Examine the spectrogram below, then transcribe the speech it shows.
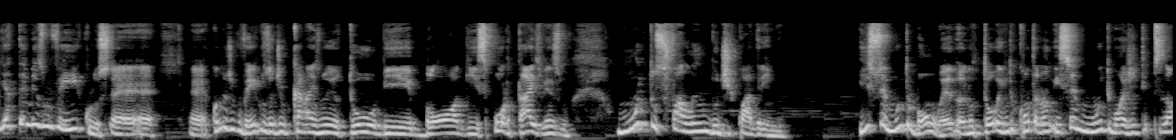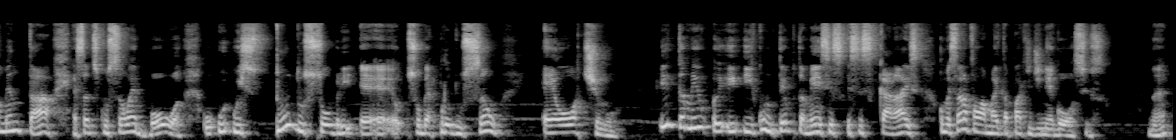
e até mesmo veículos. É, é, é, quando eu digo veículos, eu digo canais no YouTube, blogs, portais mesmo. Muitos falando de quadrinho. Isso é muito bom, eu não estou indo contra, não. Isso é muito bom, a gente precisa aumentar. Essa discussão é boa. O, o estudo sobre, é, é, sobre a produção é ótimo. E também, e, e, com o tempo também, esses, esses canais começaram a falar mais da parte de negócios. Né?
